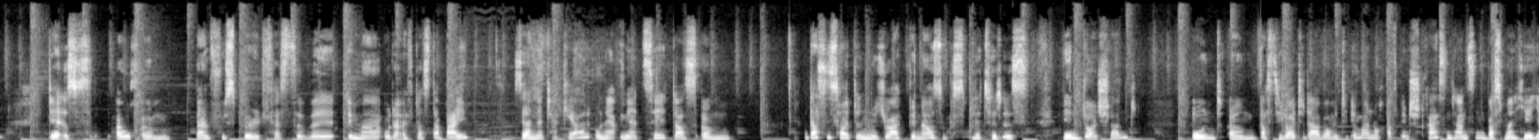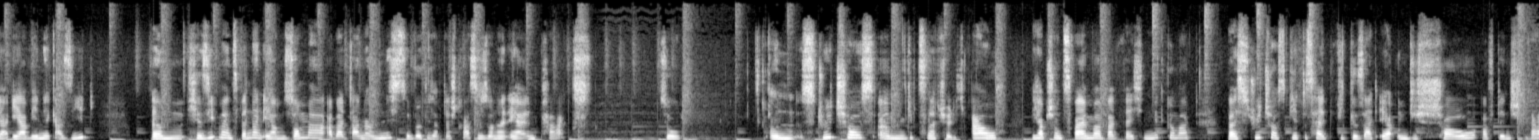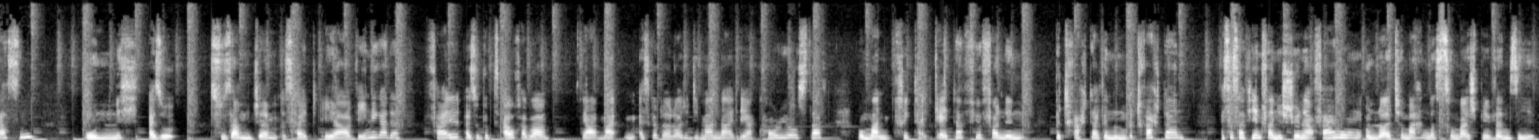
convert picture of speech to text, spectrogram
Der ist auch ähm, beim Free Spirit Festival immer oder öfters dabei. Sehr netter Kerl und er hat mir erzählt, dass, ähm, dass es heute in New York genauso gesplittet ist wie in Deutschland. Und ähm, dass die Leute da aber heute immer noch auf den Straßen tanzen, was man hier ja eher weniger sieht. Ähm, hier sieht man es, wenn dann eher im Sommer, aber dann nicht so wirklich auf der Straße, sondern eher in Parks. So. Und Street-Shows ähm, gibt es natürlich auch. Ich habe schon zweimal bei welchen mitgemacht. Bei Street-Shows geht es halt, wie gesagt, eher um die Show auf den Straßen und nicht, also zusammen Jam ist halt eher weniger der Fall. Also gibt es auch, aber ja, es gibt auch Leute, die machen da halt eher Choreo-Stuff und man kriegt halt Geld dafür von den Betrachterinnen und Betrachtern. Es ist auf jeden Fall eine schöne Erfahrung und Leute machen das zum Beispiel, wenn sie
